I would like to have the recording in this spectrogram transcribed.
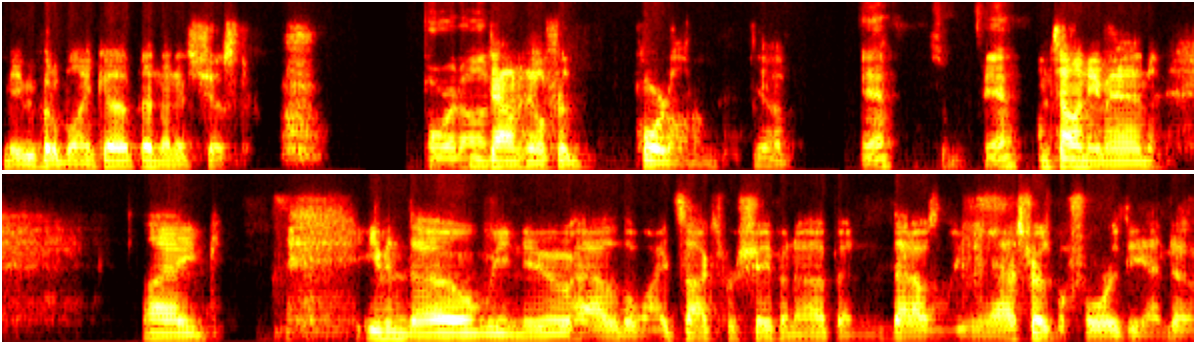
maybe put a blank up, and then it's just Pour it on. downhill for pour it on them. Yep. Yeah. Yeah. I'm telling you, man. Like, even though we knew how the White Sox were shaping up and that I was leaving the Astros before the end of.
